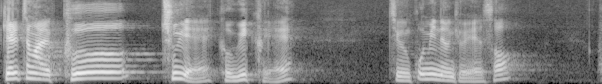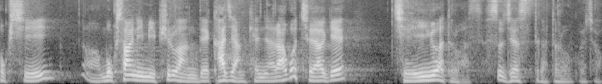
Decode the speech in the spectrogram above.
결정할 그 주에, 그 위크에 지금 꾸미는 교회에서 혹시 어, 목사님이 필요한데 가지 않겠냐라고 저에게 제의가 들어왔어요. 서제스트가 들어온 거죠.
